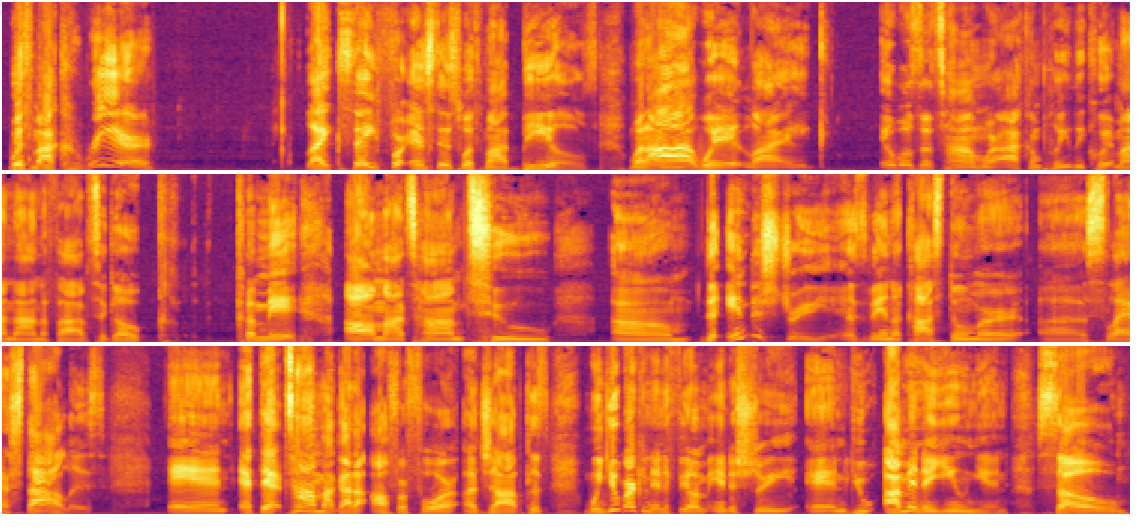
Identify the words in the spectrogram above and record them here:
With my career, like say for instance with my bills, when I would like it was a time where I completely quit my nine to five to go c- commit all my time to um, the industry as being a costumer uh, slash stylist. And at that time, I got an offer for a job because when you're working in the film industry and you, I'm in a union, so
